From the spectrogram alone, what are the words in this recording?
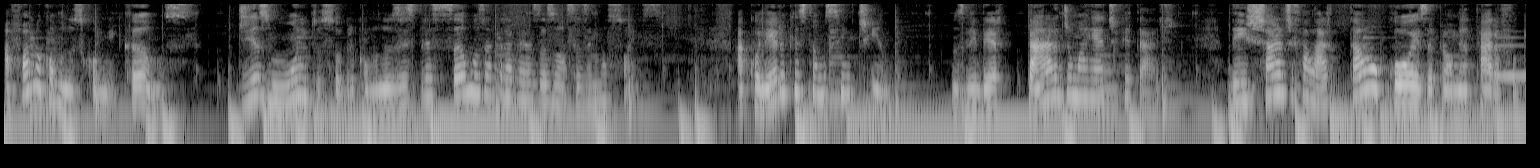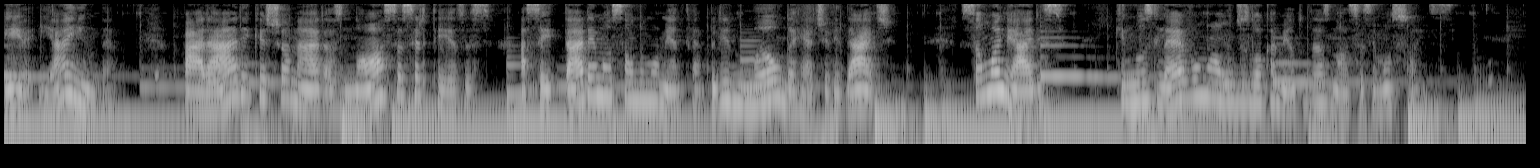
A forma como nos comunicamos diz muito sobre como nos expressamos através das nossas emoções. Acolher o que estamos sentindo, nos libertar de uma reatividade, deixar de falar tal coisa para aumentar a fogueira e ainda parar e questionar as nossas certezas, aceitar a emoção do momento e abrir mão da reatividade são olhares que nos levam a um deslocamento das nossas emoções.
